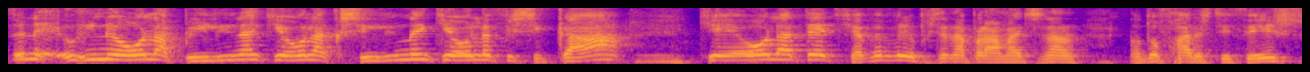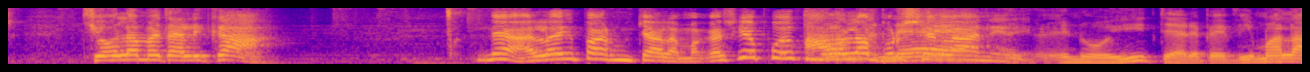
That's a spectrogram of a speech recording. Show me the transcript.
Δεν είναι, είναι όλα πύληνα και όλα ξύλινα και όλα φυσικά και όλα τέτοια. Δεν βλέπεις ένα πράγμα έτσι να, να το ευχαριστηθείς. Και όλα μεταλλικά. Ναι, αλλά υπάρχουν και άλλα μαγαζιά που έχουν Αλλά, όλα ναι, πορσελάνη. ε, εννοείται ρε παιδί μου, αλλά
